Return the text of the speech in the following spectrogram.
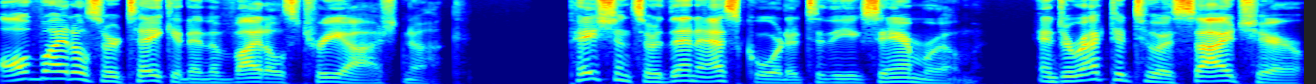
All vitals are taken in the Vitals Triage Nook. Patients are then escorted to the exam room and directed to a side chair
